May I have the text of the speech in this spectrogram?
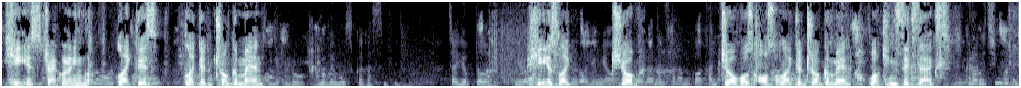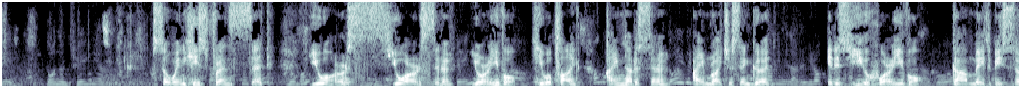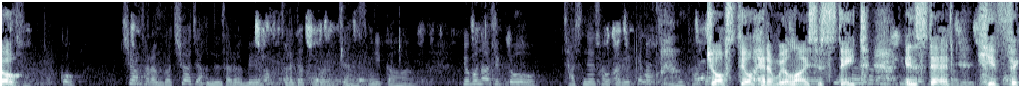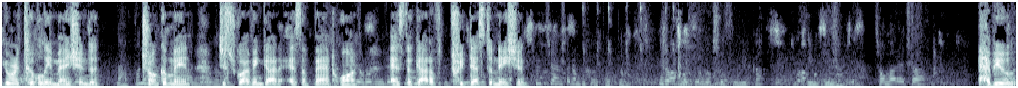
he is staggering like this, like a drunken man. He is like Job. Job was also like a drunken man walking zigzags. So when his friends said, "You are a, you are a sinner, you are evil," he replied, "I am not a sinner. I am righteous and good. It is you who are evil. God made me so." Job still hadn't realized his state. Instead, he figuratively mentioned a drunken man, describing God as a bad one, as the God of predestination. Have you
